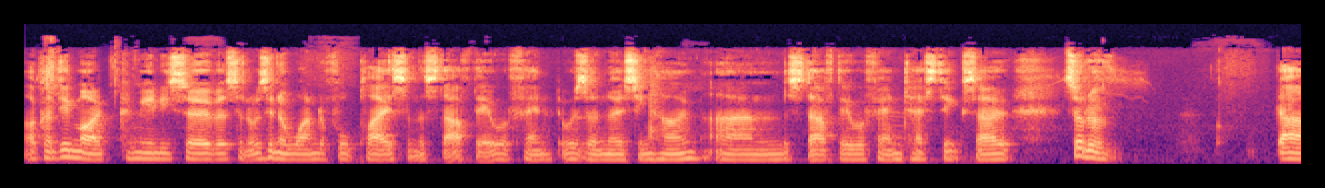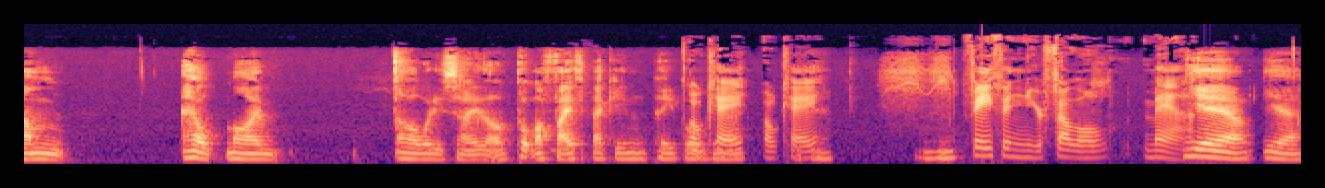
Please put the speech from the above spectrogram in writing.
Like I did my community service, and it was in a wonderful place, and the staff there were fan. It was a nursing home, and the staff there were fantastic. So, sort of, um, helped my. Oh, what do you say? I put my faith back in people. you okay know. Okay faith in your fellow man Yeah, yeah,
